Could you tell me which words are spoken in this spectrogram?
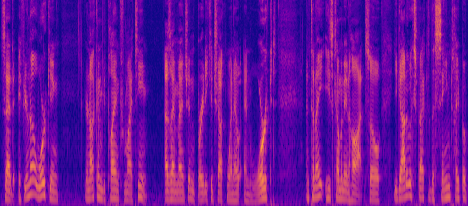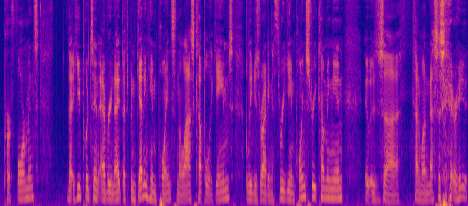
said, If you're not working, you're not going to be playing for my team. As I mentioned, Brady Tkachuk went out and worked. And tonight he's coming in hot. So you got to expect the same type of performance that he puts in every night that's been getting him points in the last couple of games. I believe he's riding a three game point streak coming in. It was uh, kind of unnecessary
